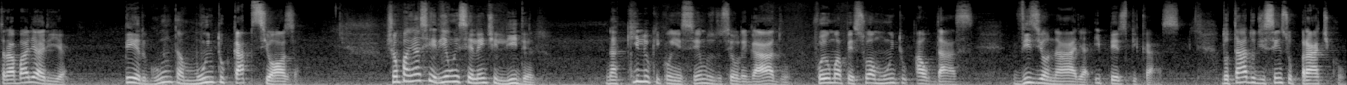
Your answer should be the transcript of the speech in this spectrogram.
trabalharia? Pergunta muito capciosa. Champagnat seria um excelente líder. Naquilo que conhecemos do seu legado, foi uma pessoa muito audaz, visionária e perspicaz. Dotado de senso prático,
